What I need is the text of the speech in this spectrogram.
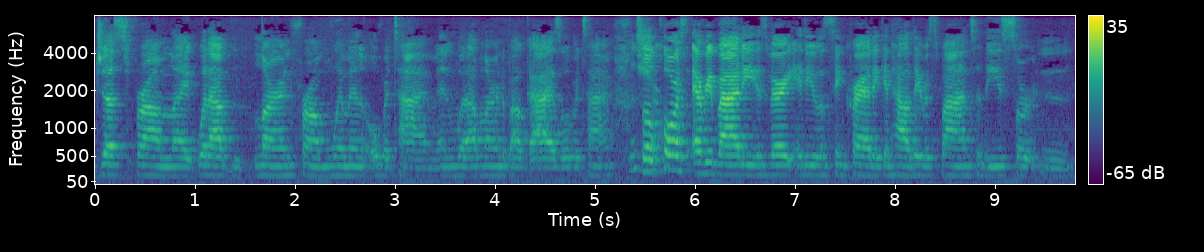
just from like what I've learned from women over time and what I've learned about guys over time. That's so true. of course everybody is very idiosyncratic in how they respond to these certain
